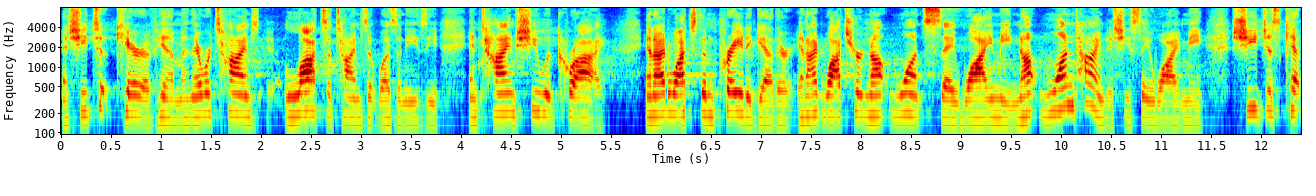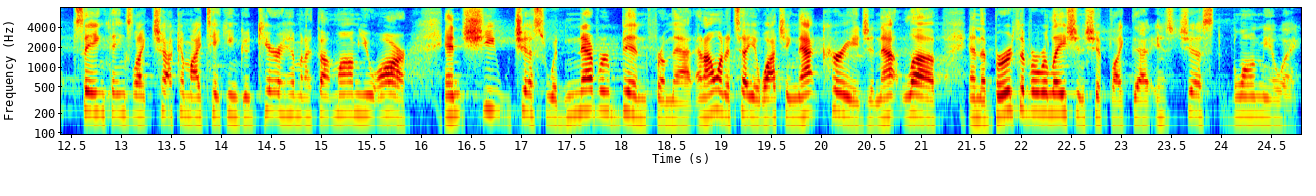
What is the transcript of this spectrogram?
And she took care of him. And there were times, lots of times it wasn't easy. And times she would cry and I'd watch them pray together, and I'd watch her not once say, Why me? Not one time did she say, Why me? She just kept saying things like, Chuck, am I taking good care of him? And I thought, Mom, you are. And she just would never bend from that. And I want to tell you, watching that courage and that love and the birth of a relationship like that has just blown me away.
